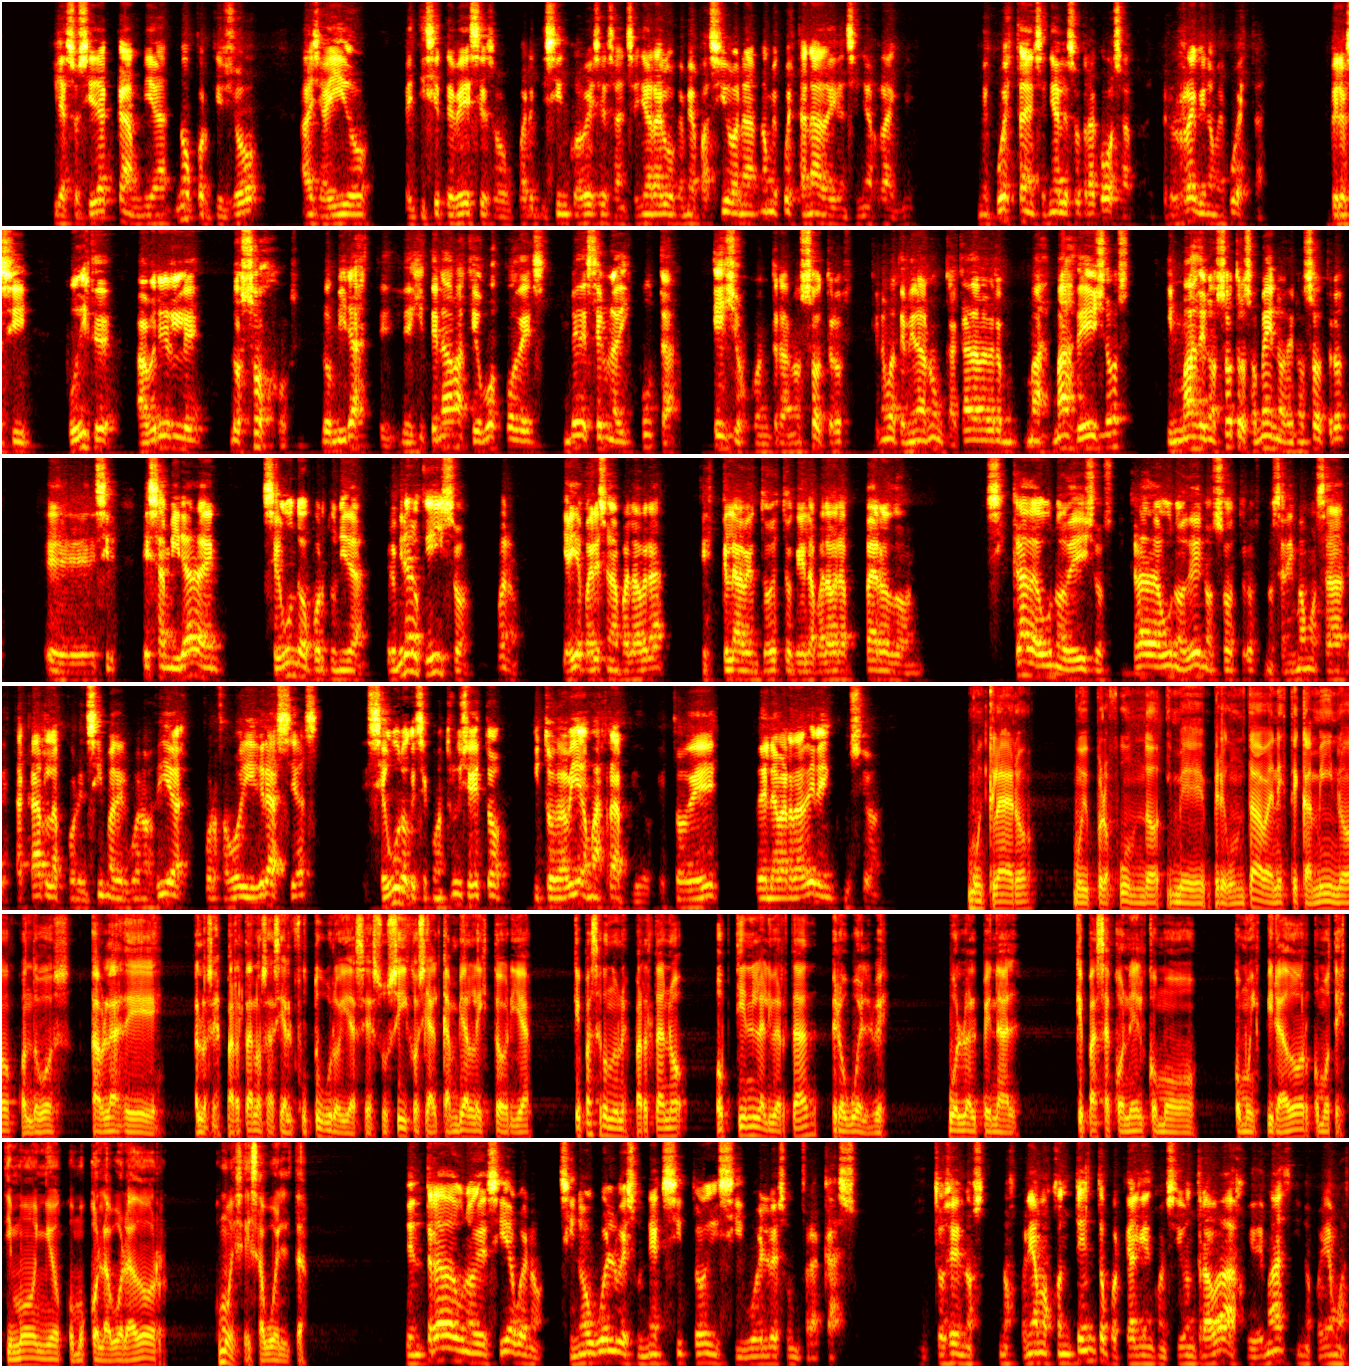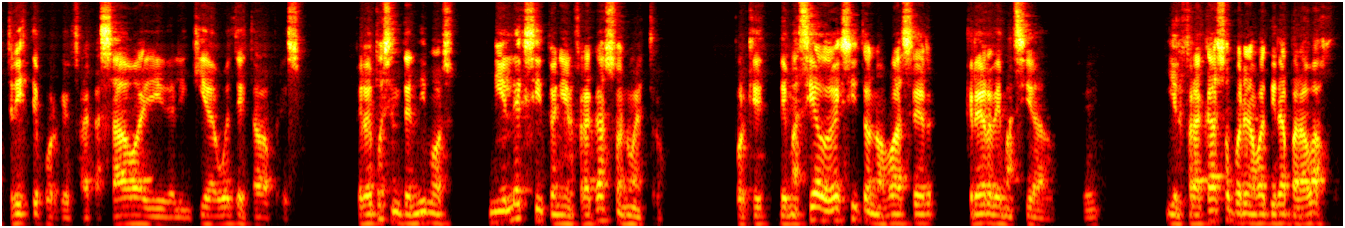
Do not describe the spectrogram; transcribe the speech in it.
Y la sociedad cambia, no porque yo haya ido 27 veces o 45 veces a enseñar algo que me apasiona, no me cuesta nada ir a enseñar rugby. Me cuesta enseñarles otra cosa, pero el rugby no me cuesta. Pero si pudiste abrirle los ojos, lo miraste le dijiste nada más que vos podés, en vez de ser una disputa ellos contra nosotros, que no va a terminar nunca, cada vez más, más de ellos y más de nosotros o menos de nosotros, eh, es decir, esa mirada en segunda oportunidad. Pero mira lo que hizo, bueno, y ahí aparece una palabra es clave en todo esto, que es la palabra perdón. Si cada uno de ellos, cada uno de nosotros nos animamos a destacarla por encima del buenos días, por favor y gracias, seguro que se construye esto y todavía más rápido, esto de, de la verdadera inclusión. Muy claro, muy profundo, y me preguntaba en este camino, cuando vos hablas de a los espartanos hacia el futuro y hacia sus hijos y al cambiar la historia, ¿qué pasa cuando un espartano obtiene la libertad pero vuelve? Vuelve al penal. ¿Qué pasa con él como, como inspirador, como testimonio, como colaborador? ¿Cómo es esa vuelta? De entrada uno decía, bueno, si no vuelve es un éxito y si vuelve es un fracaso. Entonces nos, poníamos contentos porque alguien consiguió un trabajo y demás, y nos poníamos tristes porque fracasaba y delinquía de vuelta y estaba preso. Pero después entendimos, ni el éxito ni el fracaso es nuestro, porque demasiado éxito nos va a hacer creer demasiado. Y el fracaso por ahí nos va a tirar para abajo.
